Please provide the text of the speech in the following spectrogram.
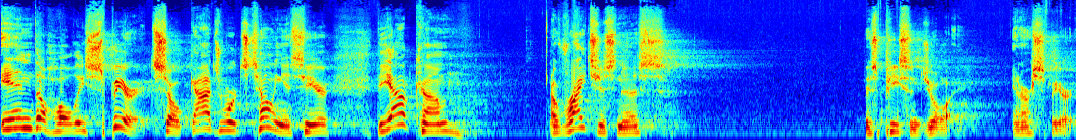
in the Holy Spirit. So God's word's telling us here the outcome of righteousness is peace and joy in our spirit.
